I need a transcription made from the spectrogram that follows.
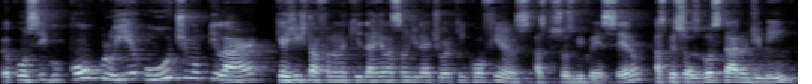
eu consigo concluir o último pilar que a gente está falando aqui da relação de networking e confiança. As pessoas me conheceram, as pessoas gostaram de mim,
